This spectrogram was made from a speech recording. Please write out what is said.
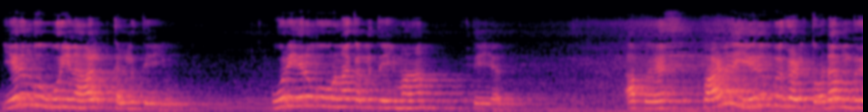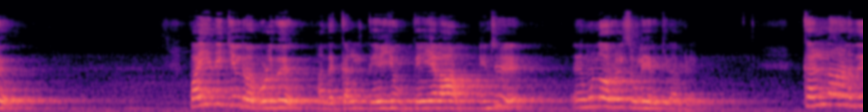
எறும்பு ஊறினால் கல் தேயும். ஒரு எறும்பு ஊறினா கல் தேயுமா? தேயாது. அப்ப பல எறும்புகள் தொடர்ந்து பயணிக்கின்ற பொழுது அந்த கல் தேயும் தேயலாம் என்று முன்னோர்கள் சொல்லியிருக்கிறார்கள். கல்லானது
